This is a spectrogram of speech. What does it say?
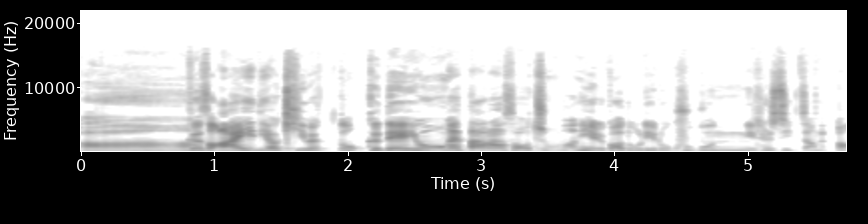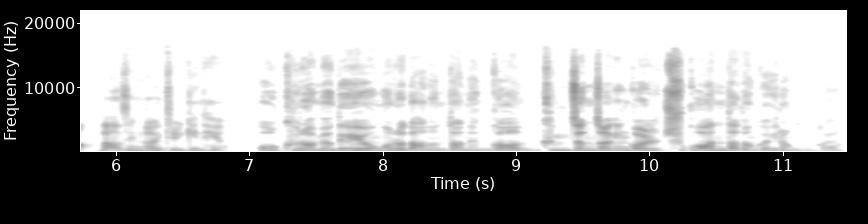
아. 그래서 아이디어 기획도 그 내용에 따라서 충분히 일과 놀이로 구분이 될 수 있지 않을까? 라는 생각이 들긴 해요. 어 그러면 내용으로 나눈다는 건 금전적인 걸 추구한다던가 이런 건가요?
